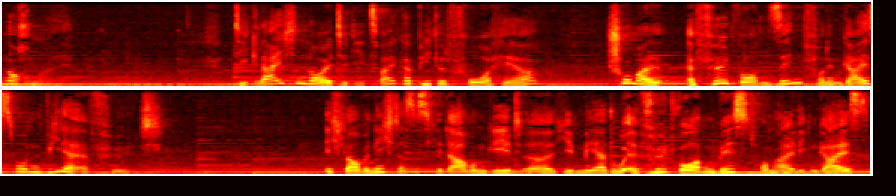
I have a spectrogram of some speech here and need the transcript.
Nochmal. Die gleichen Leute, die zwei Kapitel vorher schon mal erfüllt worden sind von dem Geist, wurden wieder erfüllt. Ich glaube nicht, dass es hier darum geht, äh, je mehr du erfüllt worden bist vom Heiligen Geist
